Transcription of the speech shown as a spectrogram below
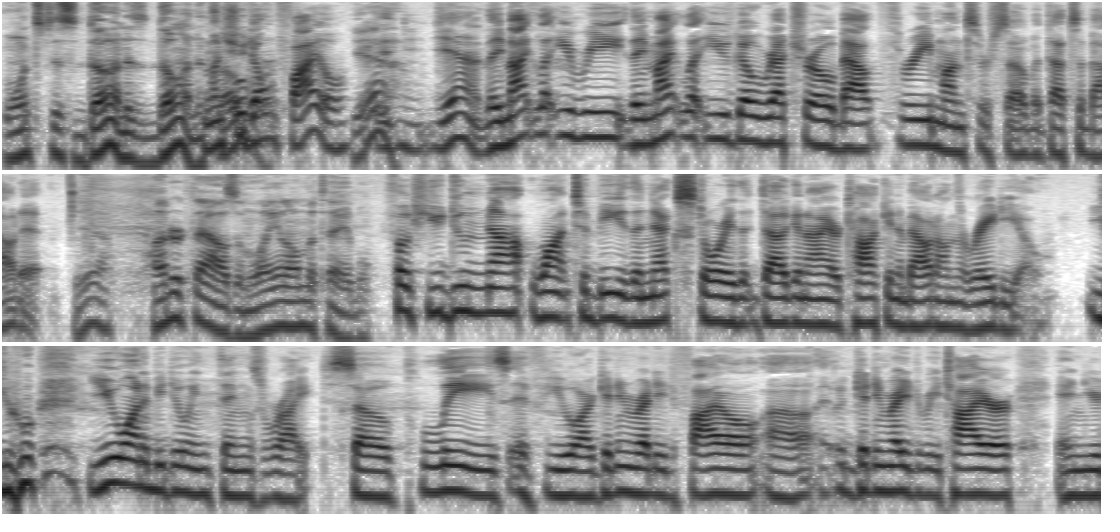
once it's done, it's done. It's Once you don't file, Yeah. it- yeah, they might let you re, they might let you go retro about three months or so, but that's about it. yeah, hundred thousand laying on the table. folks you do not want to be the next story that doug and i are talking about on the radio you you want to be doing things right so please if you are getting ready to file uh, getting ready to retire and you're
